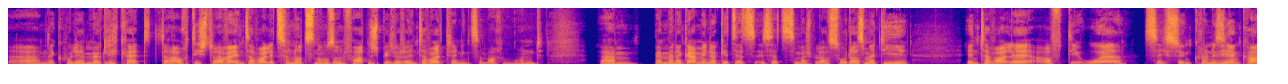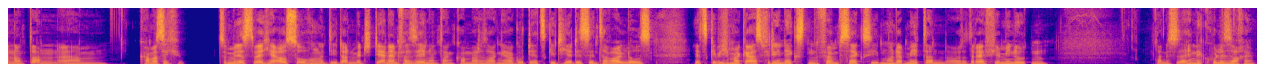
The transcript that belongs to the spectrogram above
äh, eine coole Möglichkeit, da auch die Strava-Intervalle zu nutzen, um so ein Fahrtenspiel oder Intervalltraining zu machen. Und ähm, bei meiner Garmin geht jetzt, ist jetzt zum Beispiel auch so, dass man die Intervalle auf die Uhr sich synchronisieren kann und dann ähm, kann man sich zumindest welche aussuchen, die dann mit Sternen versehen und dann kann man sagen, ja gut, jetzt geht hier das Intervall los, jetzt gebe ich mal Gas für die nächsten 5, 6, 700 Metern oder 3, 4 Minuten. Dann ist es eine coole Sache.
